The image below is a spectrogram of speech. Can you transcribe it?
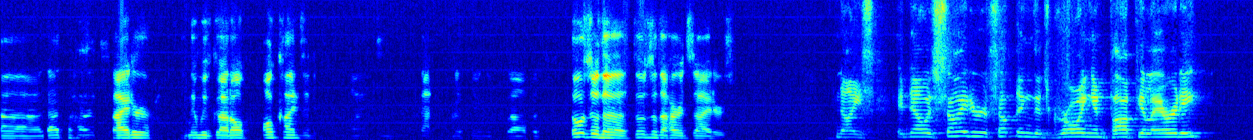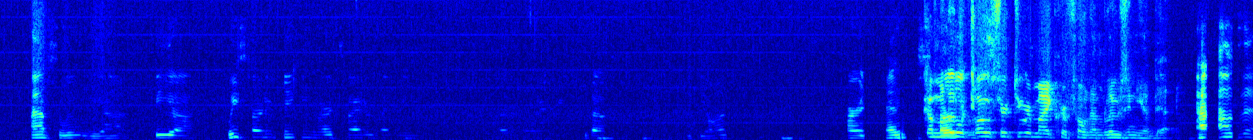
Uh, that's a hard cider. And then we've got all, all kinds of different wines and that sort of thing as well. But those are the those are the hard ciders. Nice. And now is cider something that's growing in popularity? Absolutely. Yeah. We uh, we started taking hard cider when we uh. Our intent. Come a little closer to your microphone. I'm losing you a bit. How's this?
